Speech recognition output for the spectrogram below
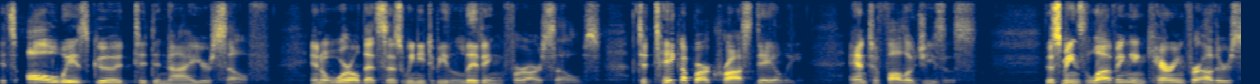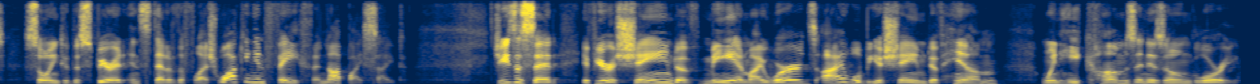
It's always good to deny yourself in a world that says we need to be living for ourselves, to take up our cross daily, and to follow Jesus. This means loving and caring for others, sowing to the Spirit instead of the flesh, walking in faith and not by sight. Jesus said, If you're ashamed of me and my words, I will be ashamed of him when he comes in his own glory.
